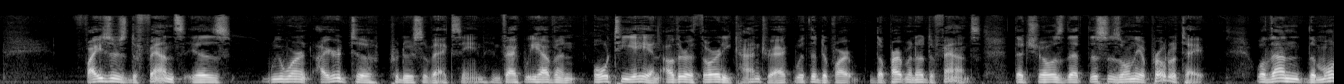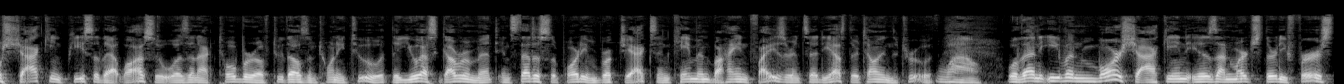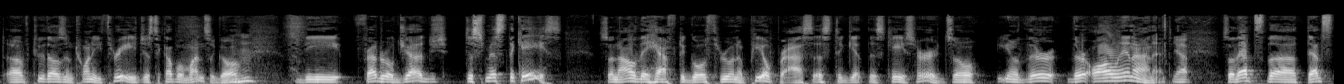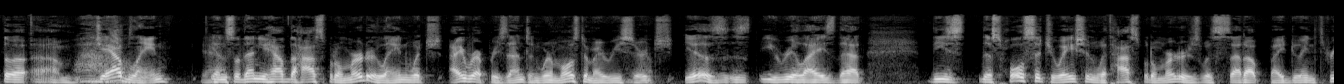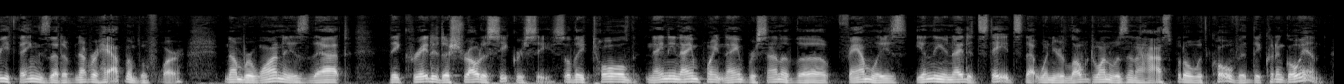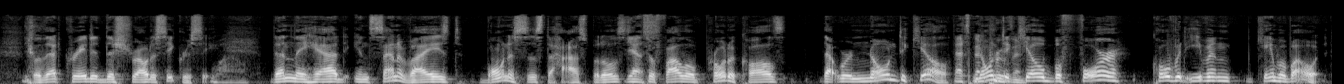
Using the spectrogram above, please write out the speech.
Pfizer's defense is we weren't hired to produce a vaccine. In fact, we have an OTA, an other authority contract with the Depart- Department of Defense that shows that this is only a prototype. Well, then the most shocking piece of that lawsuit was in October of 2022. The U.S. government, instead of supporting Brook Jackson, came in behind Pfizer and said, yes, they're telling the truth. Wow. Well, then even more shocking is on March 31st of 2023, just a couple months ago, the federal judge dismissed the case. So now they have to go through an appeal process to get this case heard. So, you know, they're, they're all in on it. Yep. So that's the, that's the, um, jab lane. Yeah. And so then you have the hospital murder lane, which I represent and where most of my research is, is you realize that these this whole situation with hospital murders was set up by doing three things that have never happened before. Number one is that they created a shroud of secrecy. So they told 99.9% of the families in the United States that when your loved one was in a hospital with COVID, they couldn't go in. So that created this shroud of secrecy. Then they had incentivized bonuses to hospitals Yes. to follow protocols that were known to kill. That's been known proven. to kill before COVID even came about.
